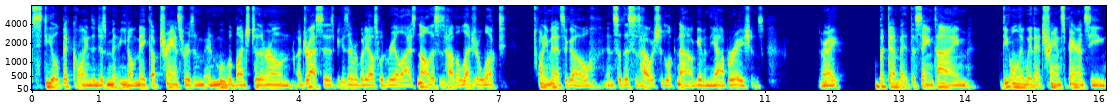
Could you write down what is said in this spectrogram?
steal bitcoins and just you know make up transfers and, and, move a bunch to their own addresses because everybody else would realize no this is how the ledger looked 20 minutes ago and so this is how it should look now given the operations right but then but at the same time the only way that transparency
